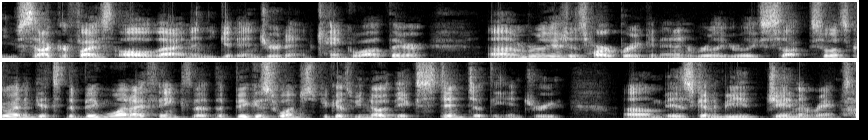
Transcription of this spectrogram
you sacrificed all of that and then you get injured and can't go out there. Um, really it's just heartbreaking and it really, really sucks. So let's go ahead and get to the big one. I think that the biggest one, just because we know the extent of the injury, um, is going to be Jalen Ramsey,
